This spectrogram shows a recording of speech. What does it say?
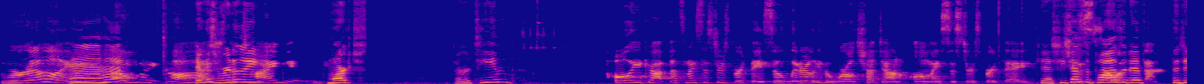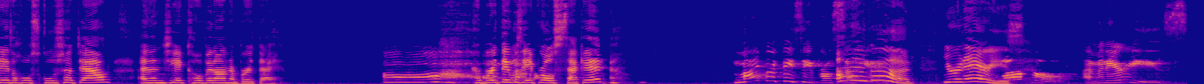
Really? Mhm. Oh my god! It was really- March 13th? Holy crap, that's my sister's birthday. So literally the world shut down on my sister's birthday. Yeah, she was tested positive upset. the day the whole school shut down, and then she had COVID on her birthday. Aw. Her birthday was Oh, no. April 2nd. My birthday's April 2nd. Oh my god, you're an Aries. Whoa. I'm an Aries.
